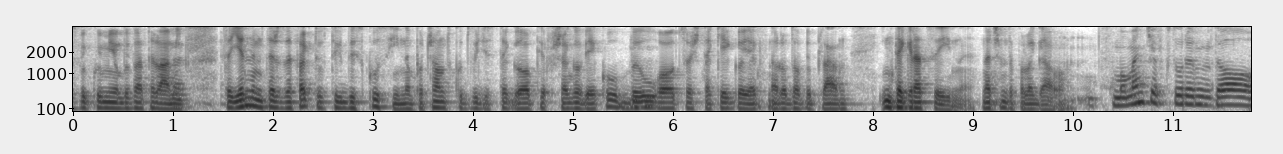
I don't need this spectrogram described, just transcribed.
zwykłymi obywatelami. Tak. To jednym też z efektów tych dyskusji na początku XXI wieku było coś takiego jak Narodowy Plan Integracyjny. Na czym to polegało? W momencie, w którym do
